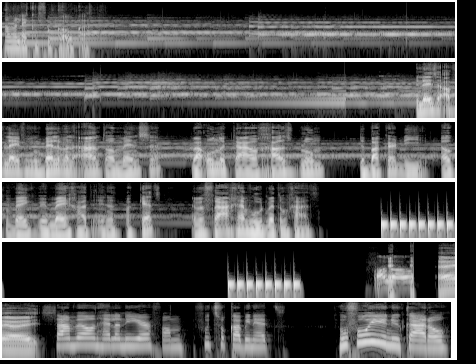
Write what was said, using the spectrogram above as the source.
gaan we lekker voor koken. In deze aflevering bellen we een aantal mensen, waaronder Karel Goudsblom, de bakker die elke week weer meegaat in het pakket. En we vragen hem hoe het met hem gaat. Hallo. Hoi, hoi. Samuel en Helen hier van Voedselkabinet. Hoe voel je je nu, Karel?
